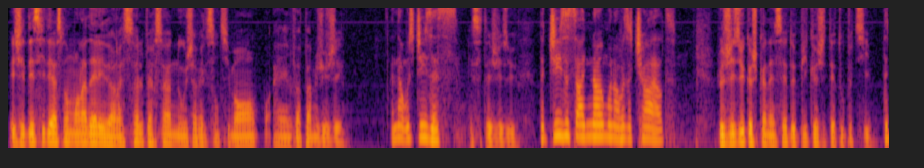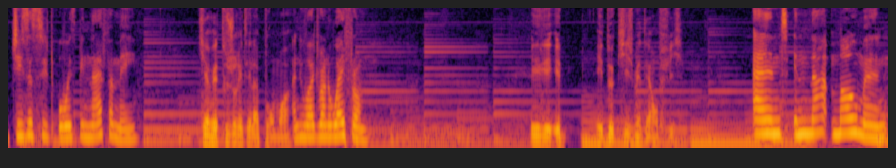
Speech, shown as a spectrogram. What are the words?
Et j'ai décidé à ce moment-là d'aller vers la seule personne où j'avais le sentiment, elle va pas me juger. And that was Jesus. Et c'était Jésus. The Jesus I'd known when I was a child. Le Jésus que je connaissais depuis que j'étais tout petit, The Jesus who'd always been there for me qui avait toujours été là pour moi and who I'd run away from. et, et- et de qui je m'étais enfui. And in that moment,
